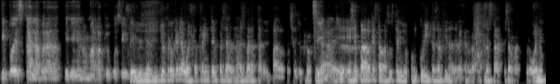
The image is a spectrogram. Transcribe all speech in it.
tipo de escala para que lleguen lo más rápido posible. Sí, yo, yo, creo que en la vuelta 30 empezaron a desbaratar el paddock, o sea, yo creo que ya, e, ese paddock que estaba sostenido con curitas al final de la carrera porque lo estaban desarmando, pero bueno,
